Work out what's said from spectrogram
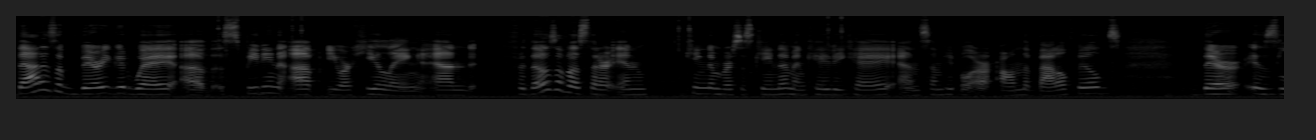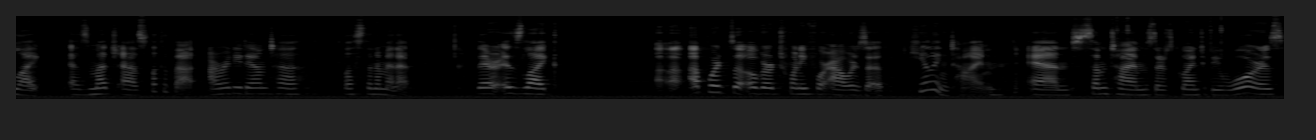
that is a very good way of speeding up your healing. And for those of us that are in Kingdom versus Kingdom and KVK, and some people are on the battlefields, there is like as much as, look at that, already down to less than a minute. There is like uh, upwards of over 24 hours of healing time, and sometimes there's going to be wars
